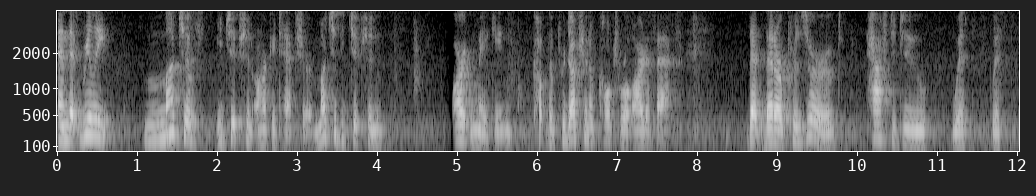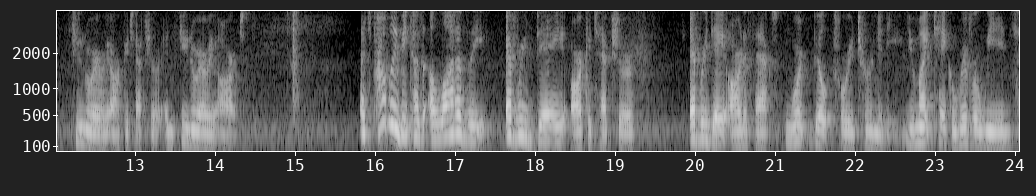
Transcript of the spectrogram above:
And that really much of Egyptian architecture, much of Egyptian art making, the production of cultural artifacts that, that are preserved have to do with, with funerary architecture and funerary art. That's probably because a lot of the everyday architecture, everyday artifacts weren't built for eternity. You might take river weeds,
